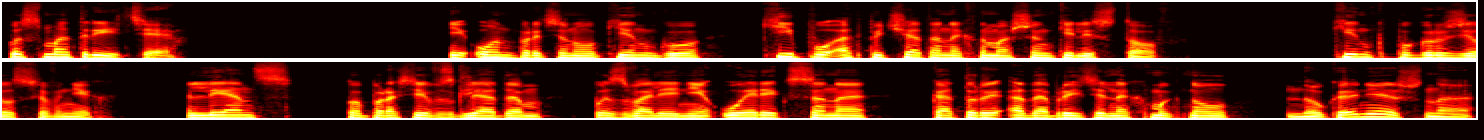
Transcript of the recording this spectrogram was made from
Посмотрите». И он протянул Кингу кипу отпечатанных на машинке листов. Кинг погрузился в них. Ленс, попросив взглядом позволения у Эриксона, который одобрительно хмыкнул «Ну, конечно»,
